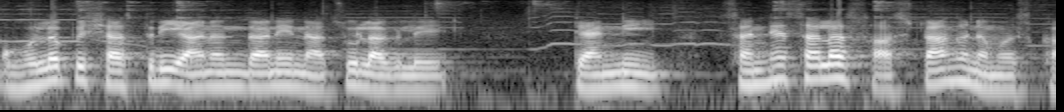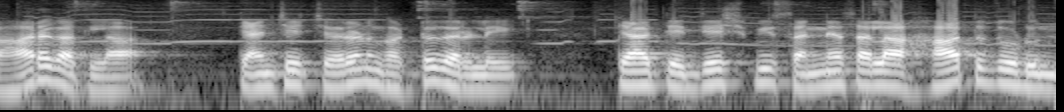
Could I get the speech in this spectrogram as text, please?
घोलपशास्त्री आनंदाने नाचू लागले. त्यांनी संन्यासाला साष्टांग नमस्कार घातला. त्यांचे चरण घट्ट धरले. त्या तेजस्वी संन्यासाला हात जोडून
